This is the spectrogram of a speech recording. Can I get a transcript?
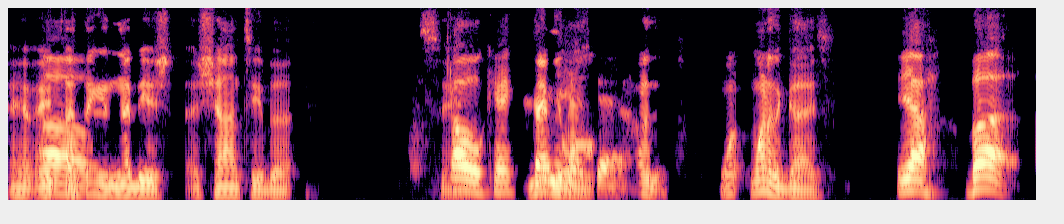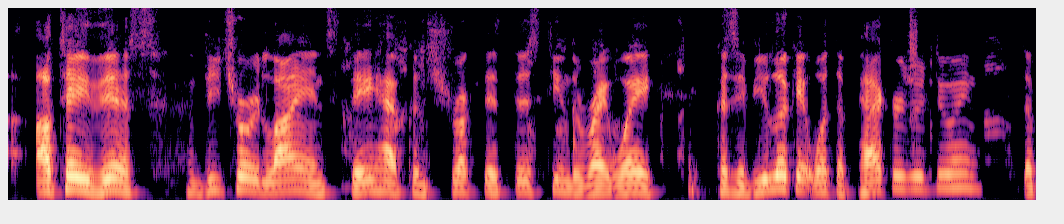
I, uh, I think it might be Ashanti, but oh, okay. Maybe Walt. One of the guys. Yeah, but I'll tell you this: Detroit Lions they have constructed this team the right way. Because if you look at what the Packers are doing, the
